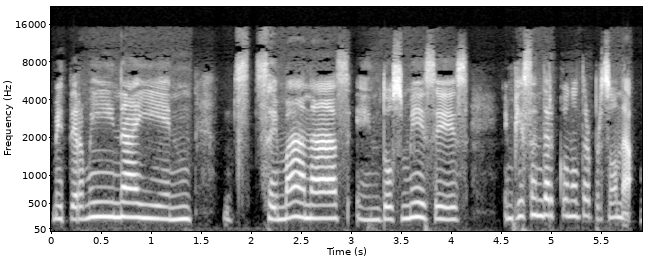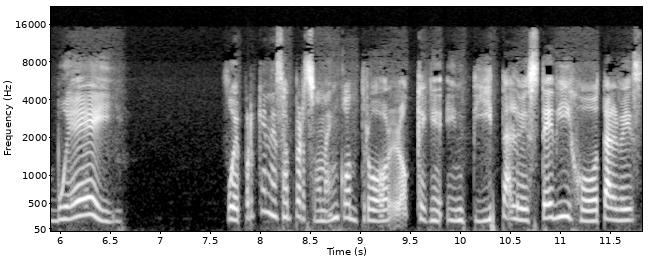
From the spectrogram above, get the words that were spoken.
me termina y en semanas, en dos meses, empieza a andar con otra persona, güey, fue porque en esa persona encontró lo que en ti tal vez te dijo, tal vez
